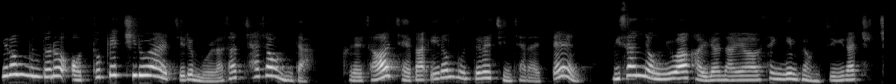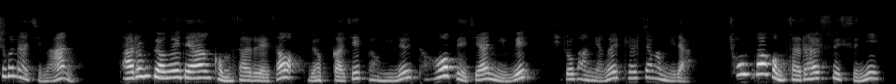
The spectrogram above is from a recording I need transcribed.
이런 분들은 어떻게 치료해야 할지를 몰라서 찾아옵니다. 그래서 제가 이런 분들을 진찰할 땐 위산 역류와 관련하여 생긴 병증이라 추측은 하지만 다른 병에 대한 검사를 해서 몇 가지 병인을 더 배제한 이후에 치료 방향을 결정합니다. 초음파 검사를 할 수 있으니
